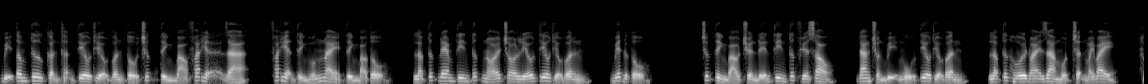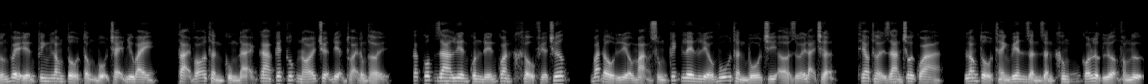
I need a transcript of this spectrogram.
bị tâm tư cẩn thận tiêu thiểu vân tổ chức tình báo phát hiện ra, phát hiện tình huống này tình báo tổ, lập tức đem tin tức nói cho liễu tiêu thiểu vân, biết được tổ. Trước tình báo truyền đến tin tức phía sau, đang chuẩn bị ngủ tiêu thiểu vân, lập tức hối đoái ra một trận máy bay, hướng về yến kinh long tổ tổng bộ chạy như bay. Tại võ thần cùng đại ca kết thúc nói chuyện điện thoại đồng thời, các quốc gia liên quân đến quan khẩu phía trước, bắt đầu liều mạng xung kích lên Liễu vũ thần bố trí ở dưới đại trận. Theo thời gian trôi qua, long tổ thành viên dần dần không có lực lượng phòng ngự,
